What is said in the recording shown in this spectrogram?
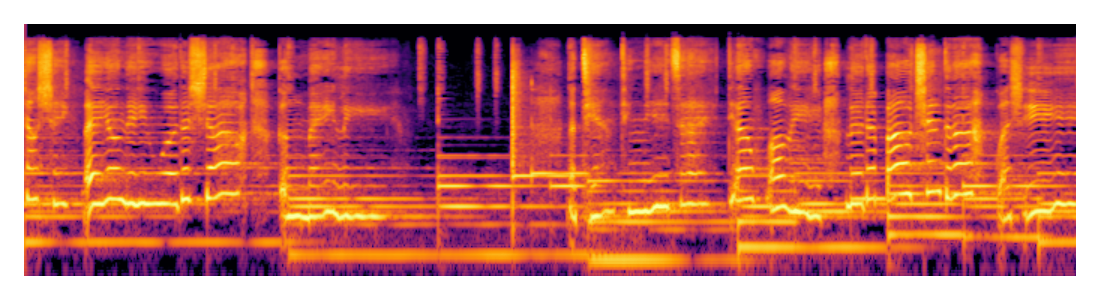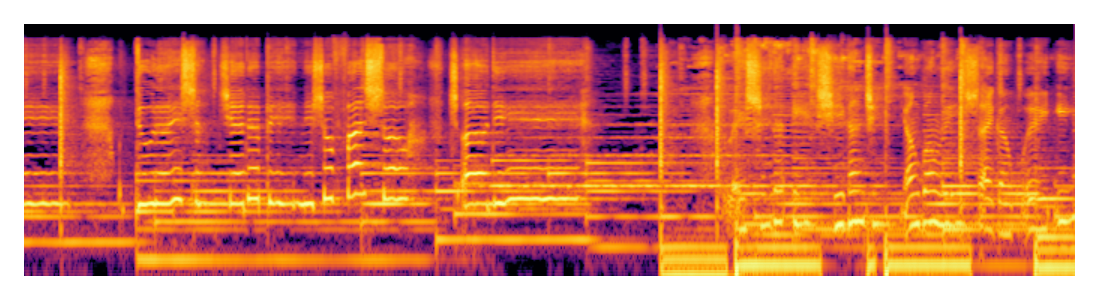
相信，没有你，我的笑更美丽。那天听你在电话里略带抱歉的关心，我嘟的一声，觉得比你说分手彻底。泪湿的衣洗干净，阳光里晒干回忆。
